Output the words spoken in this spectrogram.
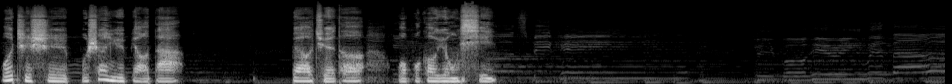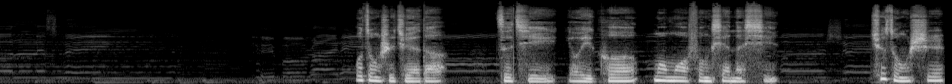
我只是不善于表达，不要觉得我不够用心。我总是觉得自己有一颗默默奉献的心。却总是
